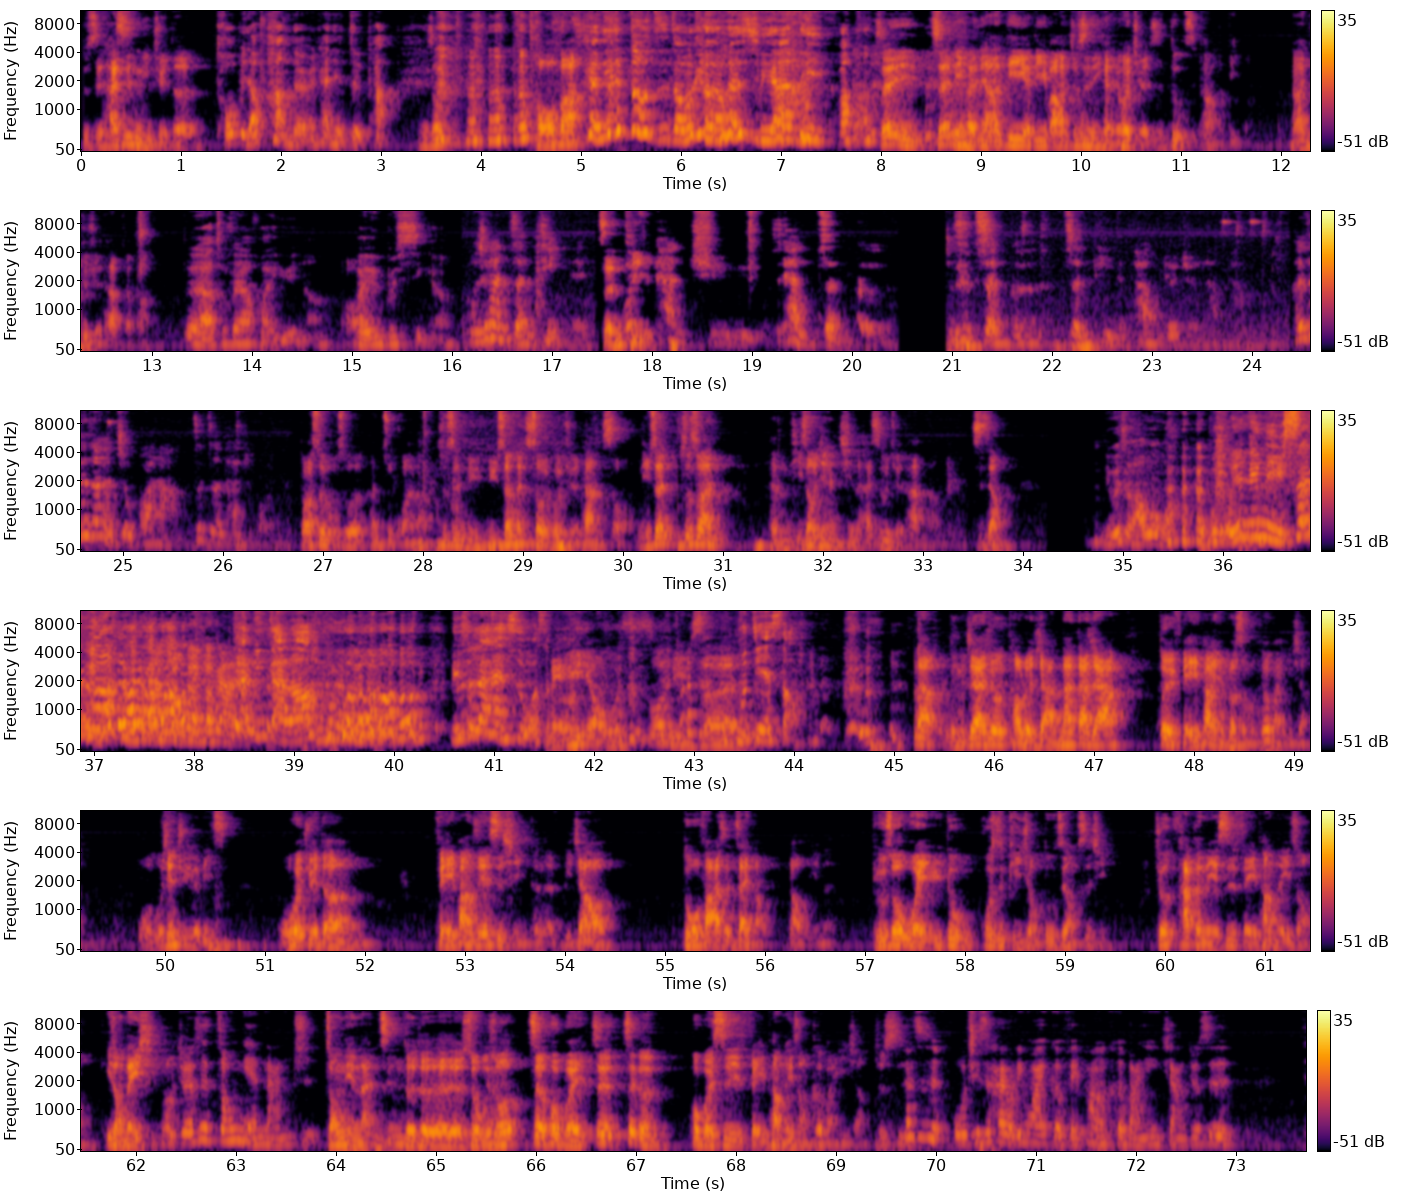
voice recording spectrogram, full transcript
就是还是你觉得头比较胖的人看起来最胖，你说 头发？肯定是肚子，怎么可能会是其他地方？所以你所以你衡量的第一个地方就是你肯定会觉得是肚子胖的地方，然后你就觉得他比较胖。对啊，除非要怀孕啊，哦怀孕不行啊。我是看整体整体看区域，我是看整个，就是整个整体的胖，我就觉得他胖。可是这真的很主观啊，这真的太主观了。对啊，所以我说很主观啊，就是女女生很瘦也会觉得她很瘦，女生就算可能体重已经很轻了，还是会觉得她很胖，是这样吗？你为什么要问我？我不，我因为你女生好敏感太敏感了，你是在暗示我什么？没有，我是说女生。不接受。那我们接下来就讨论一下，那大家对肥胖有没有什么刻板印象？我我先举一个例子，我会觉得肥胖这件事情可能比较多发生在老老年人，比如说尾鱼肚或是啤酒肚这种事情，就它可能也是肥胖的一种一种类型吧我。觉得是中年男子，中年男子，嗯对对对对，所以我说这会不会这这个会不会是肥胖的一种刻板印象？就是但是我其实还有另外一个肥胖的刻板印象，就是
